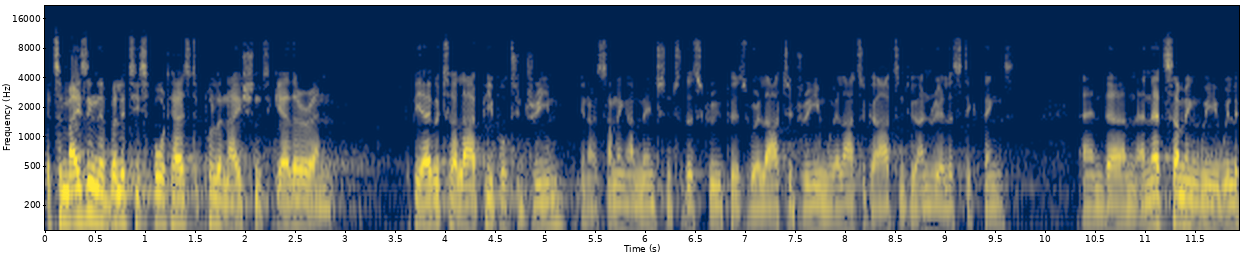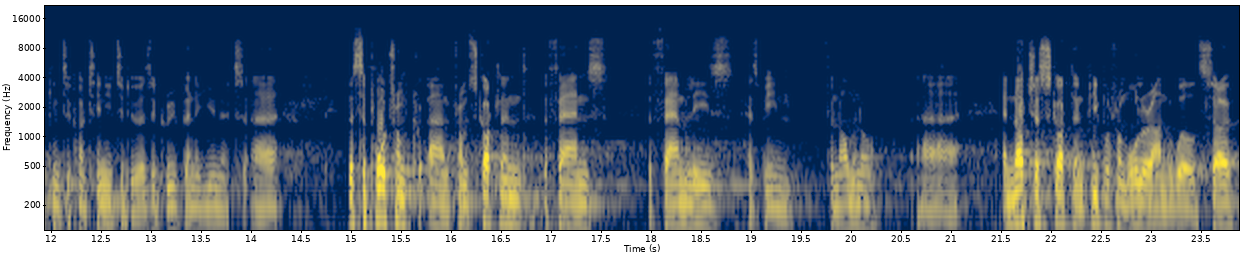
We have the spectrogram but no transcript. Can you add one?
it's amazing the ability sport has to pull a nation together and be able to allow people to dream. You know, something I mentioned to this group is we're allowed to dream, we're allowed to go out and do unrealistic things. And, um, and that's something we, we're looking to continue to do as a group and a unit. Uh, the support from, um, from Scotland, the fans, the families has been phenomenal. Uh, and not just Scotland, people from all around the world. So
